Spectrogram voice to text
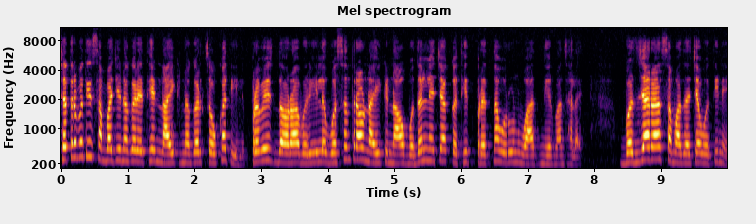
छत्रपती संभाजीनगर येथे नाईक नगर चौकातील प्रवेशद्वारावरील वसंतराव नाईक नाव बदलण्याच्या कथित प्रयत्नावरून वाद निर्माण झालाय. बंजारा समाजाच्या वतीने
